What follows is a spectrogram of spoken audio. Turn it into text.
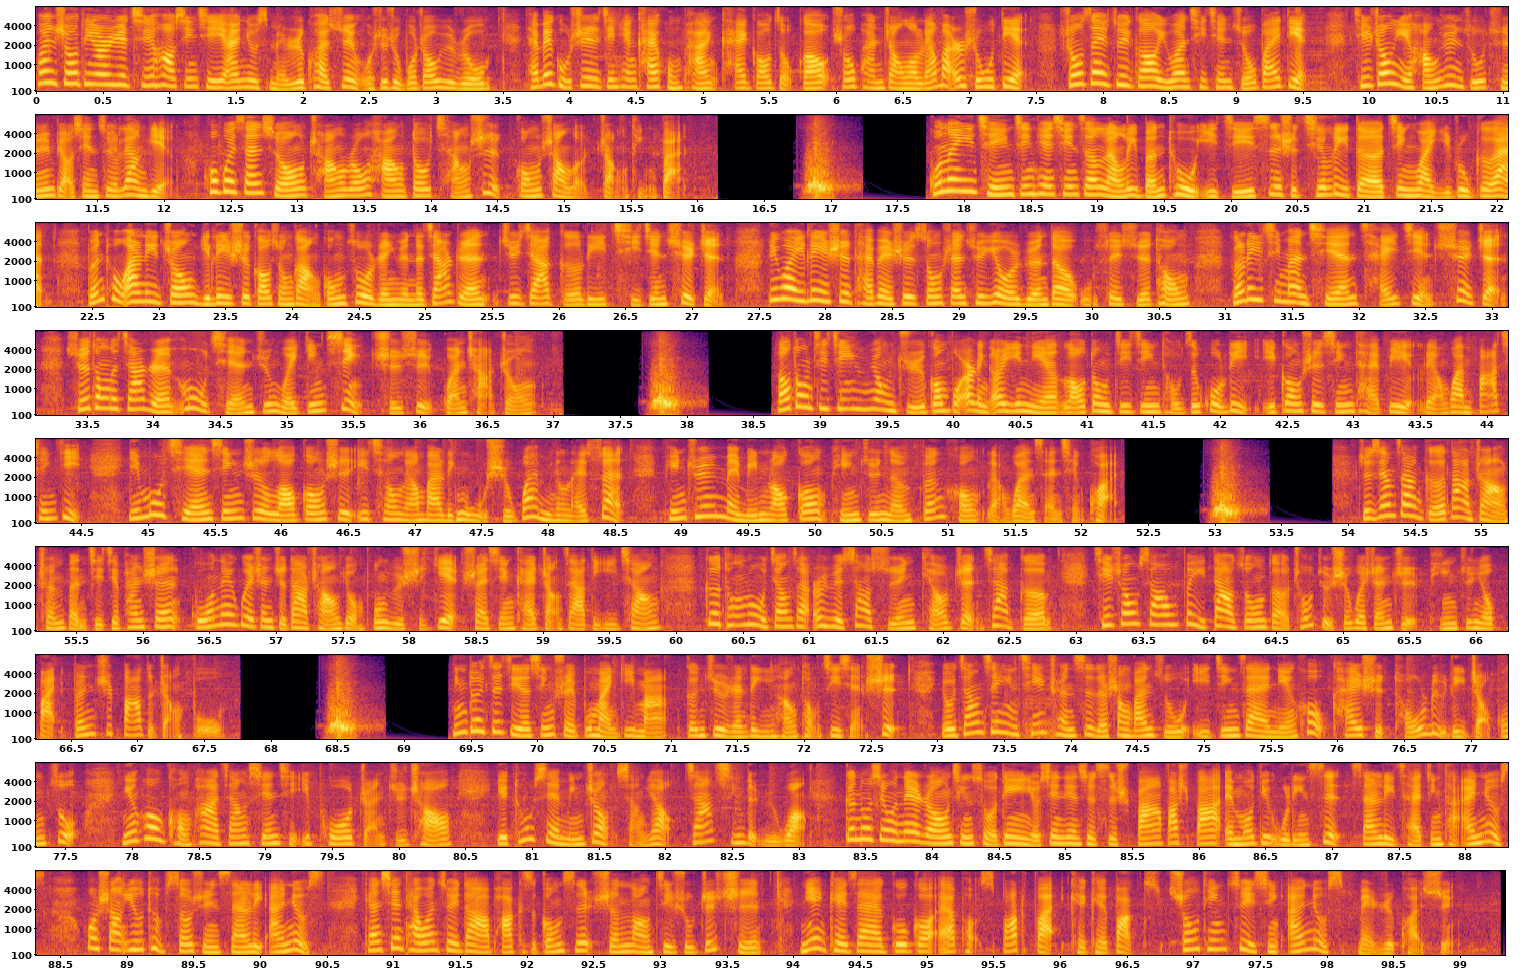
欢迎收听二月七号星期一 iNews 每日快讯，我是主播周玉如。台北股市今天开红盘，开高走高，收盘涨了两百二十五点，收在最高一万七千九百点。其中以航运族群表现最亮眼，货柜三雄长荣航都强势攻上了涨停板。国内疫情今天新增两例本土以及四十七例的境外移入个案。本土案例中，一例是高雄港工作人员的家人，居家隔离期间确诊；另外一例是台北市松山区幼儿园的五岁学童，隔离期满前裁检确诊，学童的家人目前均为阴性，持续观察中。劳动基金运用局公布，二零二一年劳动基金投资获利，一共是新台币两万八千亿。以目前新制劳工是一千两百零五十万名来算，平均每名劳工平均能分红两万三千块。纸浆价格大涨，成本节节攀升。国内卫生纸大厂永丰与实业率先开涨价第一枪，各通路将在二月下旬调整价格。其中消费大宗的抽取式卫生纸，平均有百分之八的涨幅。您对自己的薪水不满意吗？根据人力银行统计显示，有将近七成四的上班族已经在年后开始投履历找工作，年后恐怕将掀起一波转职潮，也凸显民众想要加薪的欲望。更多新闻内容，请锁定有线电视四十八八十八 MOD 五零四三立财经台 iNews，或上 YouTube 搜寻三立 iNews。感谢台湾最大 Parks 公司声浪技术支持。你也可以在 Google、Apple、Spotify、KKBox 收听最新 iNews 每日快讯。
